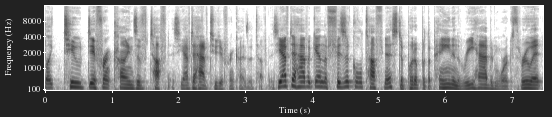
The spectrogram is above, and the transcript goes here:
like two different kinds of toughness. You have to have two different kinds of toughness. You have to have again the physical toughness to put up with the pain and the rehab and work through it.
